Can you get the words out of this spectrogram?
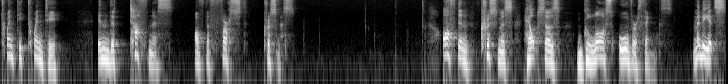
2020 in the toughness of the first Christmas. Often Christmas helps us gloss over things. Maybe it's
